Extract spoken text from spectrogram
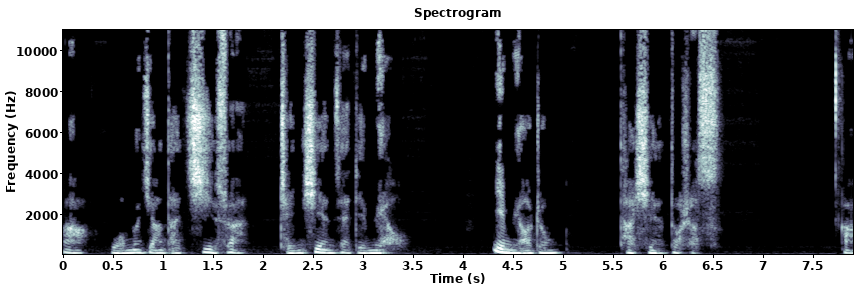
啊。我们将它计算成现在的秒，一秒钟它现多少次？啊，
